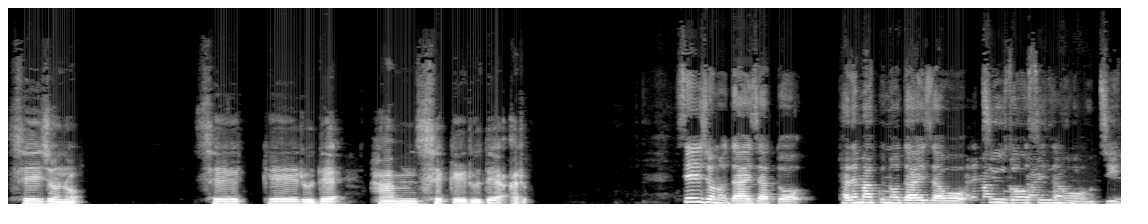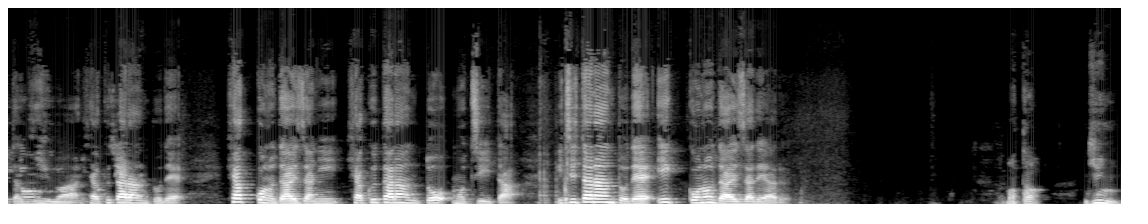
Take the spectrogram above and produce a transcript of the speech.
聖女のセケルで半セケルである。聖女の台座と垂れ幕の台座を鋳造するのに用いた銀は100タラントで、100個の台座に100タラント用いた。1タラントで1個の台座である。また、銀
